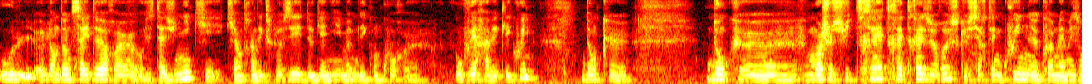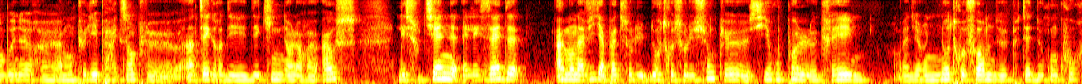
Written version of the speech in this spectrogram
ou London Cider euh, aux États-Unis qui est, qui est en train d'exploser et de gagner même des concours euh, ouverts avec les queens. Donc, euh, donc moi je suis très très très heureuse que certaines queens comme la Maison Bonheur à Montpellier par exemple intègrent des, des kings dans leur house, les soutiennent, les aident. À mon avis, il n'y a pas d'autre solution que si RuPaul crée une, on va dire une autre forme de peut-être de concours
